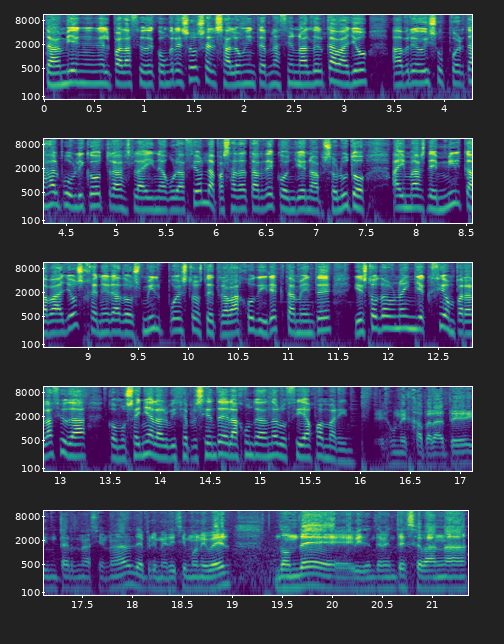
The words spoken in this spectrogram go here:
También en el Palacio de Congresos, el Salón Internacional del Caballo abre hoy sus puertas al público tras la inauguración la pasada tarde con lleno absoluto. Hay más de mil caballos, genera 2.000 puestos de trabajo directamente y esto da una inyección para la ciudad, como señala el vicepresidente de la Junta de Andalucía, Juan Marín. Es un escaparate internacional de primerísimo nivel donde evidentemente se van a,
